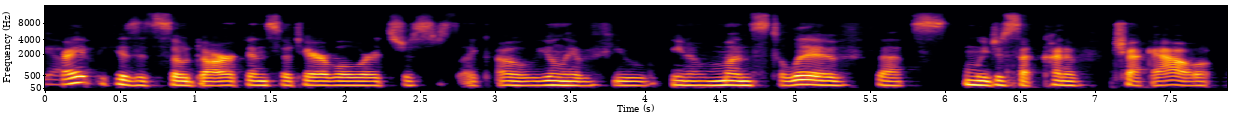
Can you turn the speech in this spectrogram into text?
Yeah. right? Because it's so dark and so terrible where it's just like, oh, you only have a few, you know, months to live. That's when we just kind of check out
